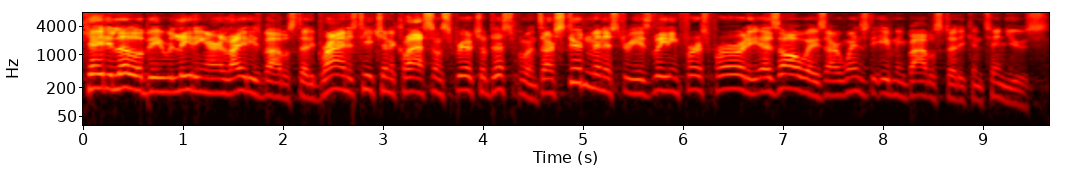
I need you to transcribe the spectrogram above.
Katie Little will be leading our ladies' Bible study. Brian is teaching a class on spiritual disciplines. Our student ministry is leading First Priority. As always, our Wednesday evening Bible study continues.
